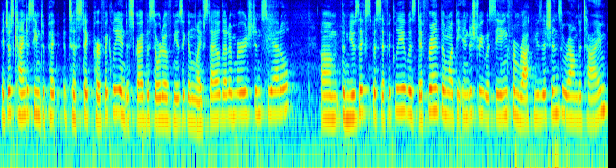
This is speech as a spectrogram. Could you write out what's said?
It just kind of seemed to pick, to stick perfectly and describe the sort of music and lifestyle that emerged in Seattle. Um, the music specifically was different than what the industry was seeing from rock musicians around the time.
